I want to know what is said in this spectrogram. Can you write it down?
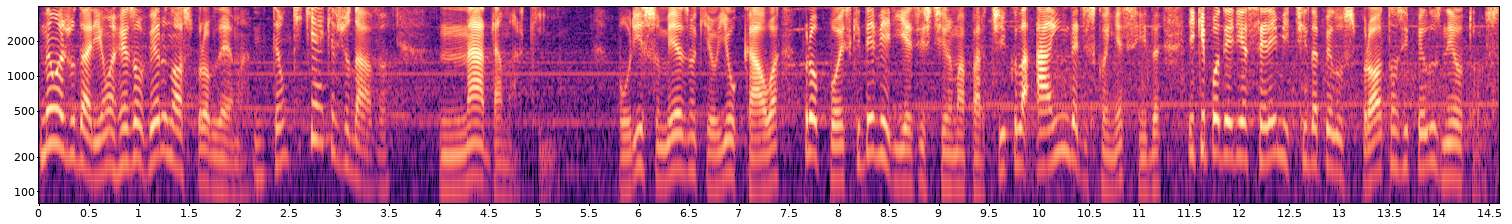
não ajudariam a resolver o nosso problema. Então, o que, que é que ajudava? Nada, Marquinho. Por isso mesmo que o Yukawa propôs que deveria existir uma partícula ainda desconhecida e que poderia ser emitida pelos prótons e pelos nêutrons.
